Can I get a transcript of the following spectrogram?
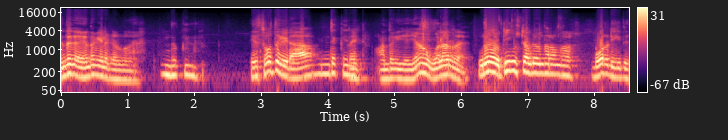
எந்த எந்த கையில் கழுவுன இந்த இது சோத்து கைடா? இந்த கை ரைட் அந்த ஏன் வளர்ற ப்ரோ டீ குடிச்சிட்டு அப்படியே வந்துடுறோம் போர். அடிக்குது.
